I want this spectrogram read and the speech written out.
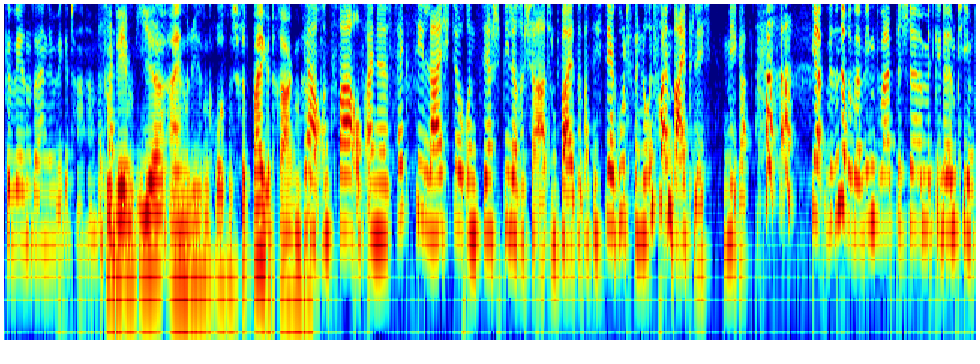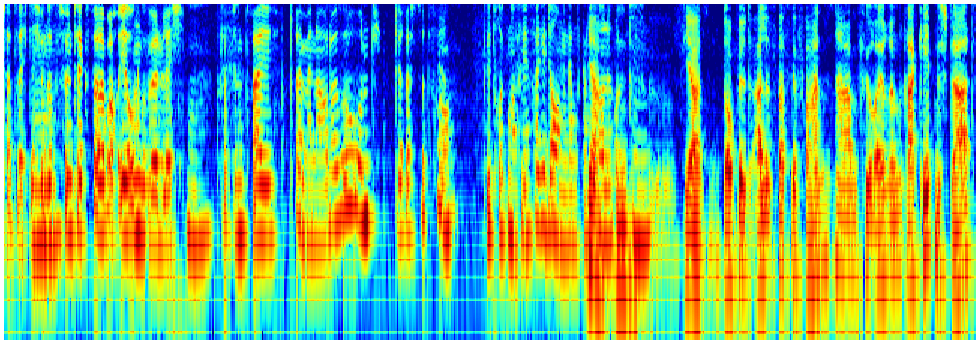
gewesen sein, den wir getan haben. Zu dem ihr einen riesengroßen Schritt beigetragen Ja, habt. und zwar auf eine sexy, leichte und sehr spielerische Art und Weise, was ich sehr gut finde und vor allem weiblich. Mega. Ja, wir sind auch überwiegend weibliche Mitglieder im Team tatsächlich. Und das ist für ein Tech-Startup auch eher ungewöhnlich. Ich glaube, wir sind drei, drei Männer oder so und der Rest sind Frauen. Wir drücken auf jeden Fall die Daumen, ganz, ganz Ja, tolle. und äh, ja, doppelt alles, was wir vorhanden haben für euren Raketenstart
